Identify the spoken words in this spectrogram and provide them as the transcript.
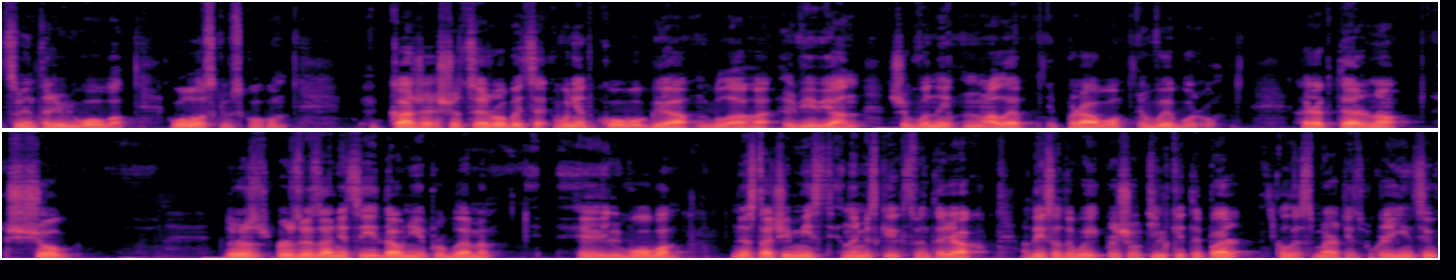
цвинтарів Львова Волосківського. Каже, що це робиться винятково для блага львів'ян, щоб вони мали право вибору. Характерно, що до розв'язання цієї давньої проблеми е, Львова нестачі місць на міських цвинтарях, Андрій Садовий прийшов тільки тепер, коли смертність українців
